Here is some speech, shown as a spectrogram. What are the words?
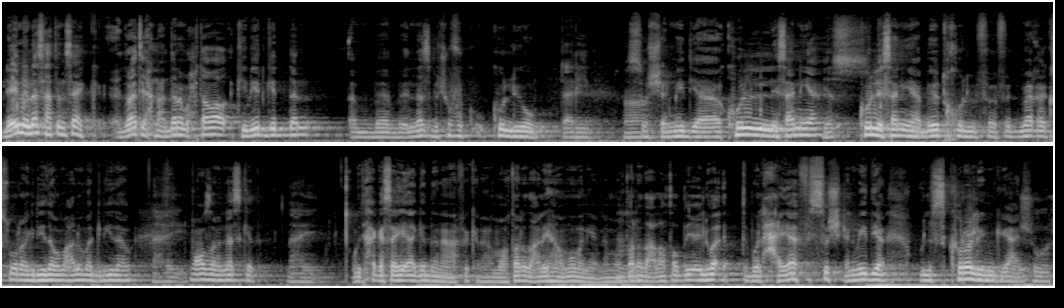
لأن الناس هتنساك. دلوقتي إحنا عندنا محتوى كبير جدا الناس بتشوفه كل يوم. تقريبا. آه. السوشيال ميديا كل ثانية yes. كل ثانية بيدخل في, في دماغك صورة جديدة ومعلومة جديدة. معظم الناس كده. ده حقيقي. ودي حاجة سيئة جدا على فكرة أنا معترض عليها عموما يعني معترض على تضييع الوقت والحياة في السوشيال ميديا وال scrolling يعني. sure.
